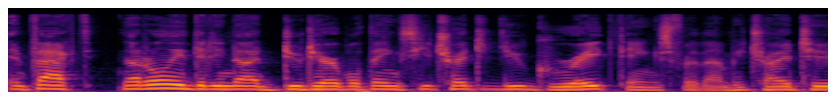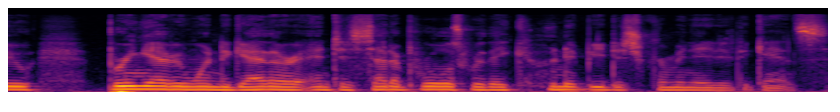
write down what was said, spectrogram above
In fact, not only did he not do terrible things, he tried to do great things for them. He tried to bring everyone together and to set up rules where they couldn't be discriminated against.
